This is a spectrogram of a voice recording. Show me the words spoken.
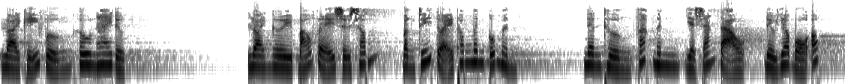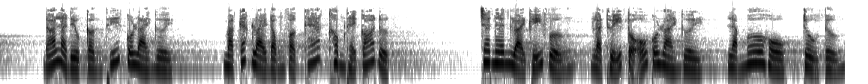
loài khỉ vượng hưu nai được Loài người bảo vệ sự sống Bằng trí tuệ thông minh của mình Nên thường phát minh và sáng tạo Đều do bộ óc đó là điều cần thiết của loài người mà các loài động vật khác không thể có được. Cho nên loài khỉ vượng là thủy tổ của loài người là mơ hồ, trừu tượng.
